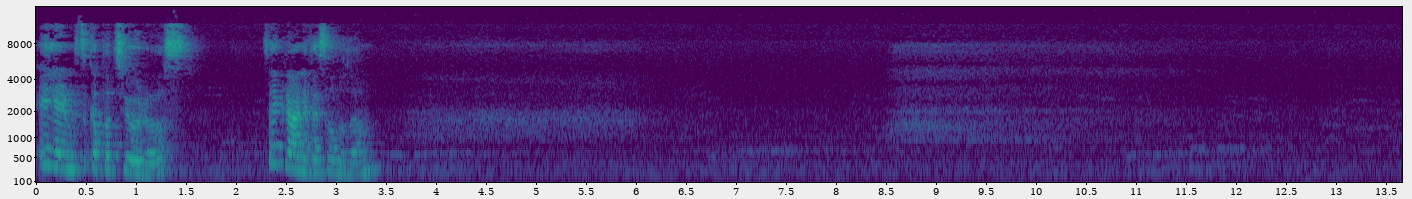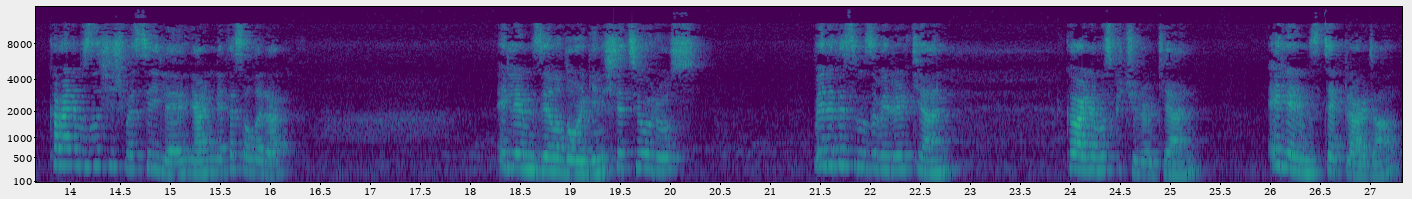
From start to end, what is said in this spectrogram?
ellerimizi kapatıyoruz. Tekrar nefes alalım. Karnımızın şişmesiyle yani nefes alarak ellerimizi yana doğru genişletiyoruz. Ve nefesimizi verirken karnımız küçülürken ellerimizi tekrardan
